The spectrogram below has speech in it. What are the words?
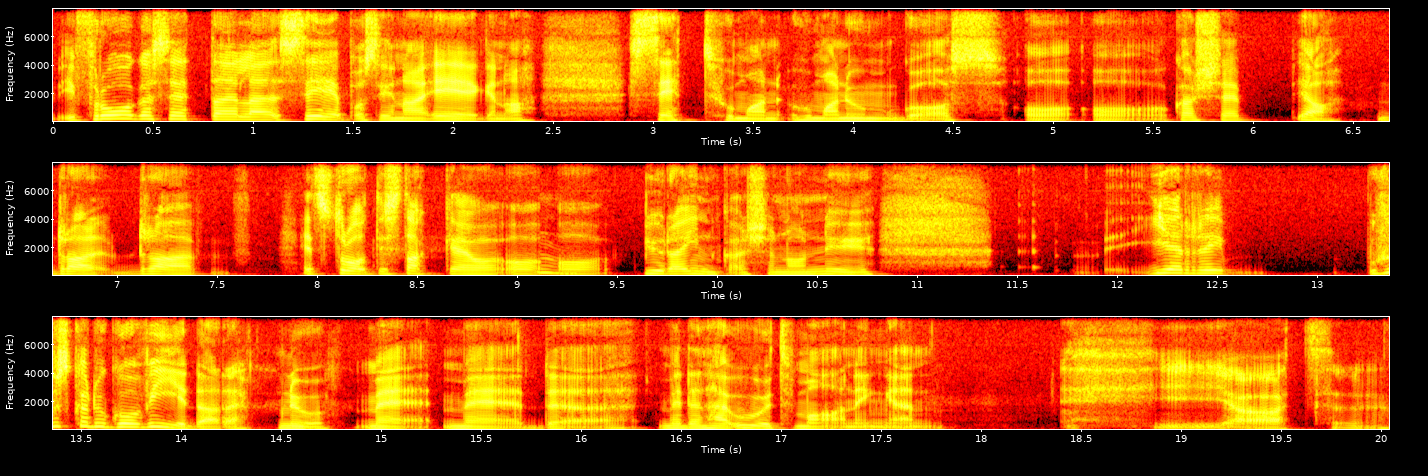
ifrågasätta eller se på sina egna sätt hur man, hur man umgås och, och kanske ja, dra, dra ett strå till stacken och, och, mm. och bjuda in kanske någon ny. Jerry, hur ska du gå vidare nu med, med, med den här utmaningen? Ja, att eh,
